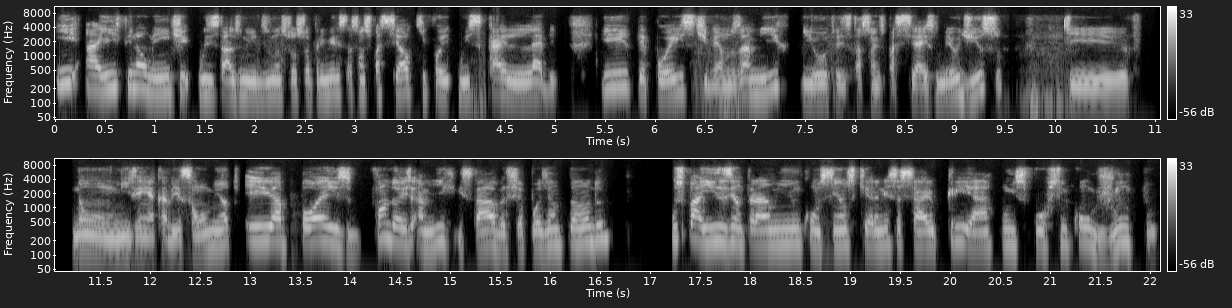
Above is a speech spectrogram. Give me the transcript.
e aí finalmente os Estados Unidos lançou sua primeira estação espacial, que foi o Skylab. E depois tivemos a Mir e outras estações espaciais no meio disso, que não me vem à cabeça ao momento. E após, quando a Mir estava se aposentando, os países entraram em um consenso que era necessário criar um esforço em conjunto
